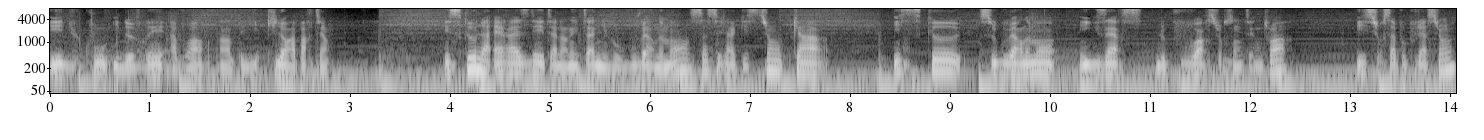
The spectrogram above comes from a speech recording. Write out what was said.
et du coup ils devraient avoir un pays qui leur appartient. Est-ce que la RASD est à un état niveau gouvernement? Ça c'est la question car est-ce que ce gouvernement exerce le pouvoir sur son territoire et sur sa population?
